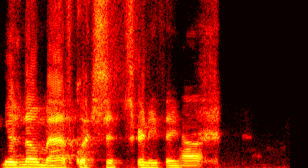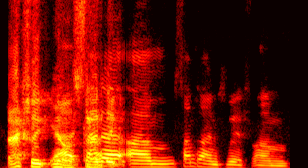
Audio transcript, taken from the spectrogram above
there's no math questions or anything. No. Actually, yeah, no. Kinda, um, sometimes with um,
